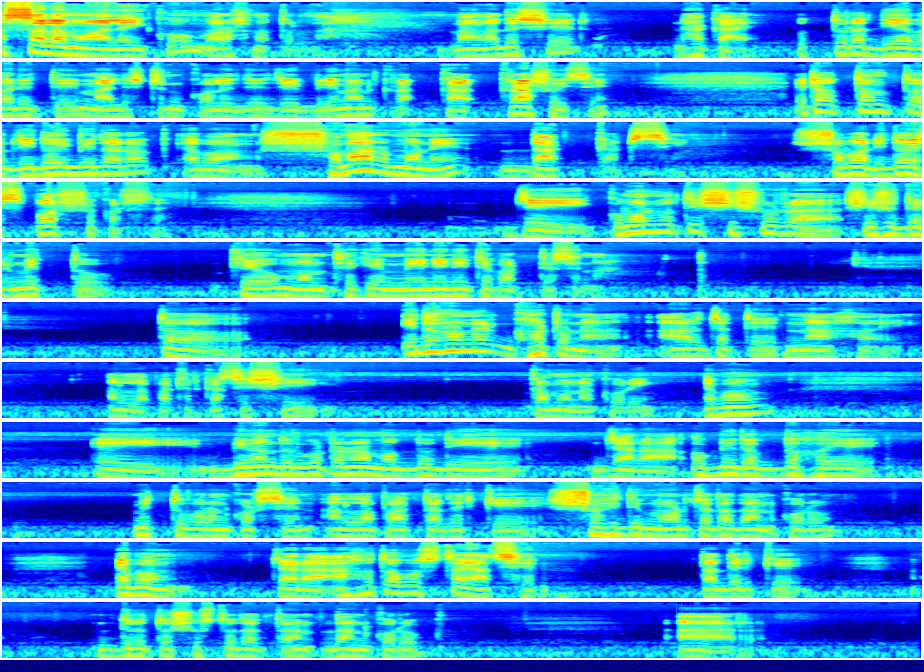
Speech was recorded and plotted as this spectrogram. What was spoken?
আসসালামু আলাইকুম রহমতুল্লাহ বাংলাদেশের ঢাকায় উত্তরা দিয়াবাড়িতে মাইলস্টোন কলেজে যে বিমান ক্রা- ক্রাশ হয়েছে এটা অত্যন্ত হৃদয় বিদারক এবং সবার মনে দাগ কাটছে, সবার হৃদয় স্পর্শ করছে যে কোমলমতি শিশুরা, শিশুদের মৃত্যু কেউ মন থেকে মেনে নিতে পারতেছে না। তো এ ধরনের ঘটনা আর যাতে না হয়, আল্লাহ পাকের কাছে সেই কামনা করি। এবং এই বিমান দুর্ঘটনার মধ্য দিয়ে যারা অগ্নিদগ্ধ হয়ে মৃত্যুবরণ করছেন, আল্লাহ পাক তাদেরকে শহীদি মর্যাদা দান করুন। এবং যারা আহত অবস্থায় আছেন, তাদেরকে দ্রুত সুস্থতা দান- করুক। আর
